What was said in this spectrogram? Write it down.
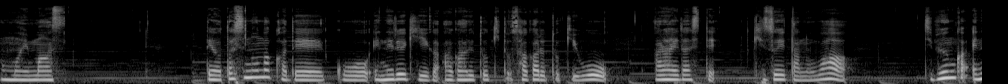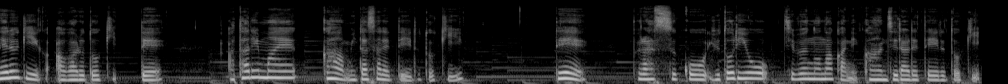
思います。で私の中でこうエネルギーが上がる時と下がる時を洗い出して気づいたのは自分がエネルギーが上がる時って当たり前が満たされている時でプラスこうゆとりを自分の中に感じられている時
